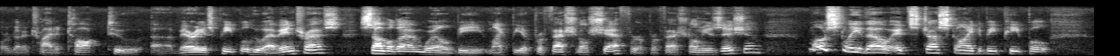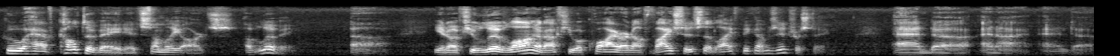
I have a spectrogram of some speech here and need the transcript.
We're going to try to talk to uh, various people who have interests. Some of them will be might be a professional chef or a professional musician. Mostly, though, it's just going to be people who have cultivated some of the arts of living. Uh, you know, if you live long enough, you acquire enough vices that life becomes interesting. And, uh, and, I, and uh,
